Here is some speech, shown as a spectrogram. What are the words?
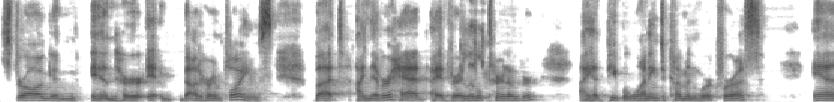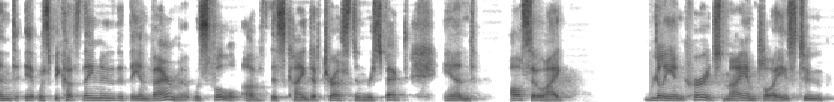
strong in in her in, about her employees." But I never had. I had very little turnover. I had people wanting to come and work for us. And it was because they knew that the environment was full of this kind of trust and respect. And also, I really encouraged my employees to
